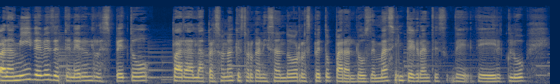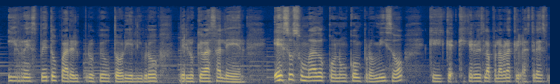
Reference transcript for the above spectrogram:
Para mí debes de tener el respeto para la persona que está organizando, respeto para los demás integrantes del de, club y respeto para el propio autor y el libro de lo que vas a leer. Eso sumado con un compromiso que, creo es la palabra que las tres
